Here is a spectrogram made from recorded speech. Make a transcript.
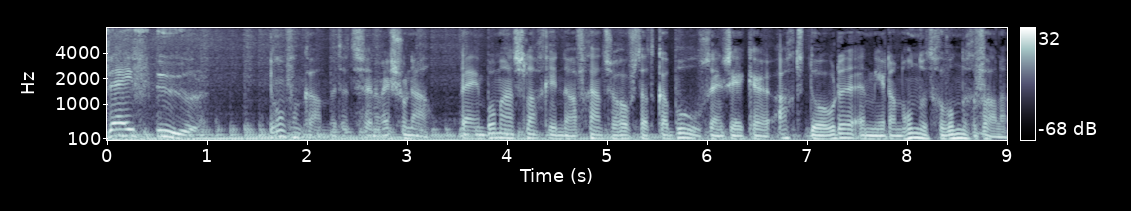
Vijf uur. Jeroen van Kam met het NOS Journaal. Bij een bomaanslag in de Afghaanse hoofdstad Kabul... zijn zeker acht doden en meer dan honderd gewonden gevallen.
